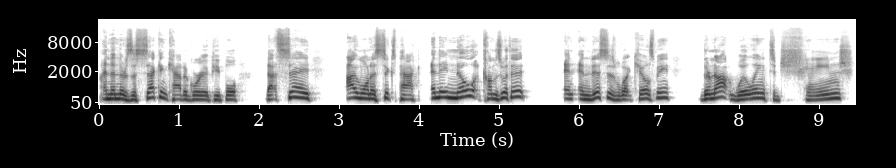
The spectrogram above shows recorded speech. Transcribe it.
And then there's the second category of people that say, I want a six pack and they know what comes with it. And, and this is what kills me. They're not willing to change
